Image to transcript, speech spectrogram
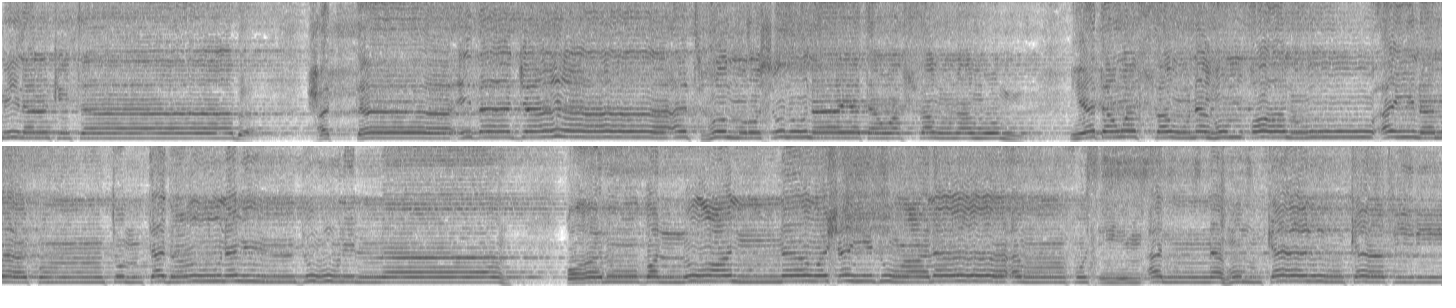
الكتاب حتى إذا جاءتهم رسلنا يتوفونهم يتوفونهم قالوا أين ما كنتم تدعون من دون الله قالوا ضلوا عنا وشهدوا على أنفسهم أنهم كانوا كافرين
